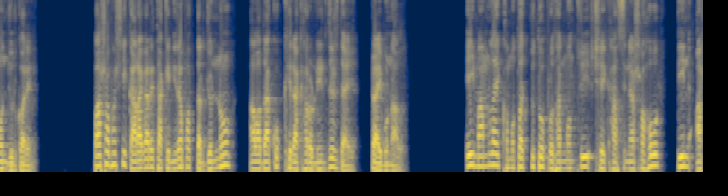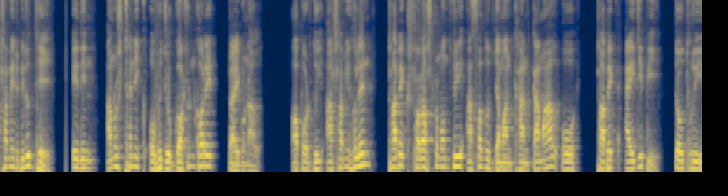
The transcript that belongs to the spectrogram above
মঞ্জুর করেন। পাশাপাশি কারাগারে তাকে নিরাপত্তার জন্য আলাদা কক্ষে রাখারও নির্দেশ দেয় ট্রাইব্যুনাল। এই মামলায় ক্ষমতাচ্যুত প্রধানমন্ত্রী শেখ হাসিনা সহ তিন আসামির বিরুদ্ধে এদিন আনুষ্ঠানিক অভিযোগ গঠন করে ট্রাইব্যুনাল। অপর দুই আসামি হলেন সাবেক স্বরাষ্ট্রমন্ত্রী আসাদুজ্জামান খান কামাল ও সাবেক আইজিপি চৌধুরী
